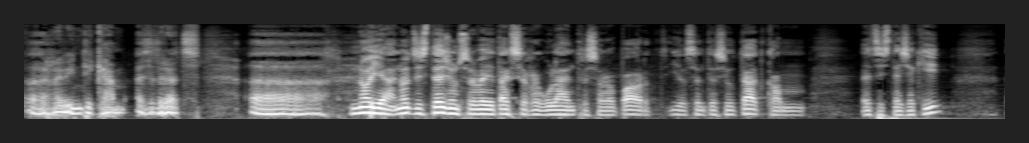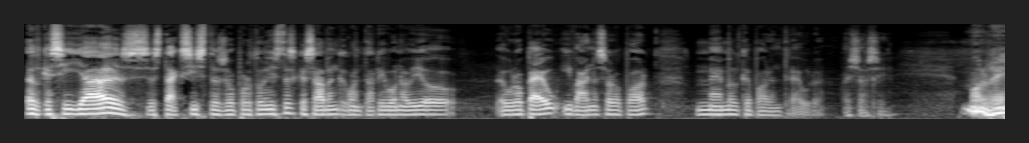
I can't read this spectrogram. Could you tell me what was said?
eh, reivindicam els drets eh... no hi ha, no existeix un servei de taxi regular entre l'aeroport i el centre ciutat com existeix aquí. El que sí hi ha és els taxistes oportunistes que saben que quan arriba un avió europeu i van a l'aeroport mem el que poden treure, això sí. Molt bé.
